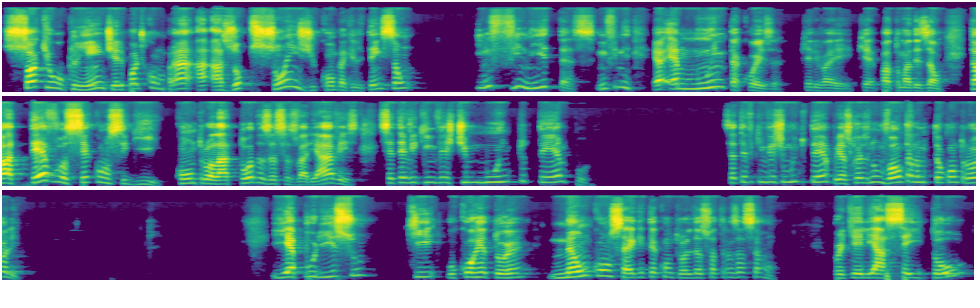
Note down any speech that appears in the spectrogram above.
Só que o cliente ele pode comprar, as opções de compra que ele tem são infinitas. infinitas. É, é muita coisa que ele vai que é para tomar decisão. Então, até você conseguir controlar todas essas variáveis, você teve que investir muito tempo. Você teve que investir muito tempo e as coisas não vão estar no teu controle. E é por isso que o corretor não consegue ter controle da sua transação, porque ele aceitou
